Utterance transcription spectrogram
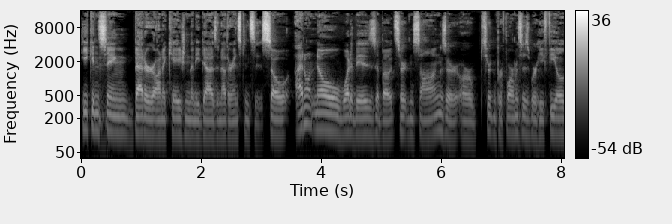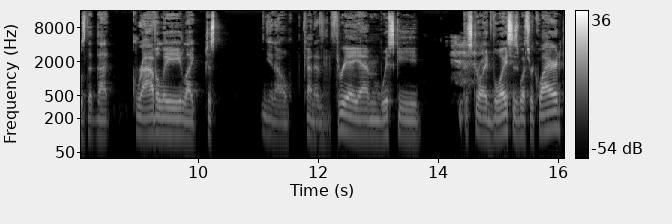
he can mm. sing better on occasion than he does in other instances so i don't know what it is about certain songs or, or certain performances where he feels that that gravelly like just you know kind of mm-hmm. 3 a.m whiskey destroyed voice is what's required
